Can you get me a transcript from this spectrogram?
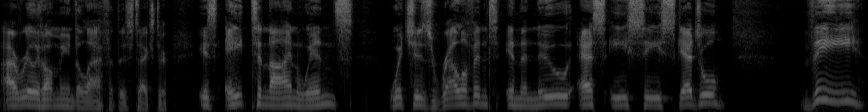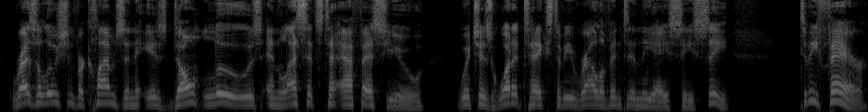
I really don't mean to laugh at this, Texter. Is eight to nine wins, which is relevant in the new SEC schedule. The resolution for Clemson is don't lose unless it's to FSU, which is what it takes to be relevant in the ACC. To be fair,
